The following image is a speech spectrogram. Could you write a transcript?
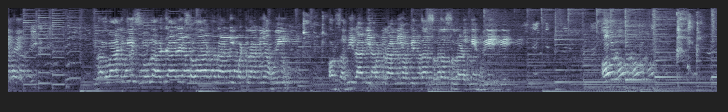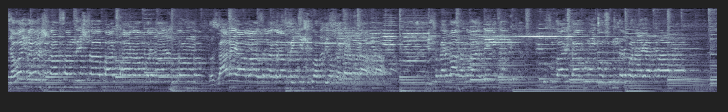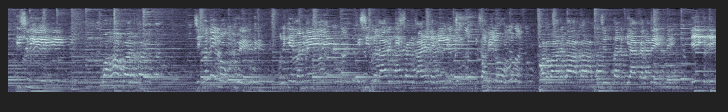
भगवान के सोलह हज़ार एक सौ आठ रानी पटरानियाँ हुई और सभी रानी पटरानियों के दस दस लड़के हुए। और जवाई कारयामास नगरम विचित्वम विश्वकर्मणा विश्वकर्मा भगवान ने उस द्वारिकापुरी को सुंदर बनाया था। इसलिए वहाँ पर जितने लोग थे, उनके मन में किसी प्रकार की शंकाएँ नहीं। सभी लोग भगवान का चिंतन किया करते एक दिन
